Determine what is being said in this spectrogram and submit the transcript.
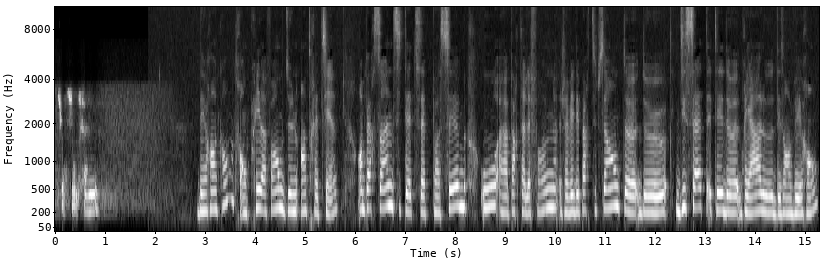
situation de famille. Des rencontres ont pris la forme d'un entretien en personne si c'était possible ou euh, par téléphone. J'avais des participantes de 17 étaient de Montréal ou des environs.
